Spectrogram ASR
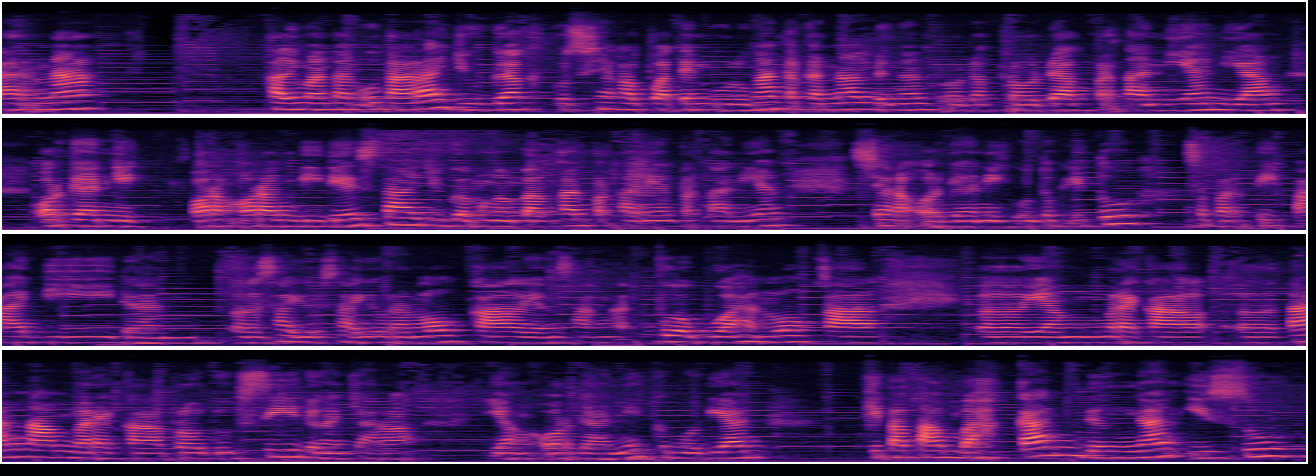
Karena Kalimantan Utara juga khususnya Kabupaten Bulungan terkenal dengan produk-produk pertanian yang organik. Orang-orang di desa juga mengembangkan pertanian-pertanian secara organik. Untuk itu seperti padi dan e, sayur-sayuran lokal yang sangat buah-buahan lokal e, yang mereka e, tanam, mereka produksi dengan cara yang organik kemudian kita tambahkan dengan isu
